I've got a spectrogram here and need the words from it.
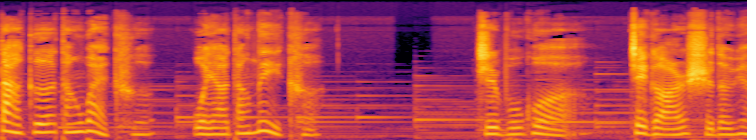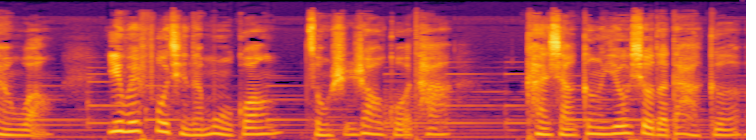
大哥当外科，我要当内科。只不过这个儿时的愿望，因为父亲的目光总是绕过他，看向更优秀的大哥。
